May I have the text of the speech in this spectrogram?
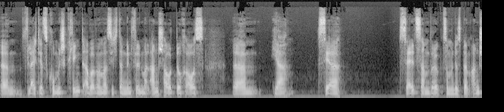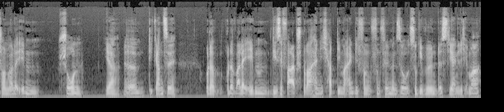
ähm, vielleicht jetzt komisch klingt, aber wenn man sich dann den Film mal anschaut, durchaus ähm, ja sehr seltsam wirkt, zumindest beim Anschauen, weil er eben schon ja äh, die ganze oder oder weil er eben diese Farbsprache nicht hat, die man eigentlich von von Filmen so so gewöhnt ist, die eigentlich immer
